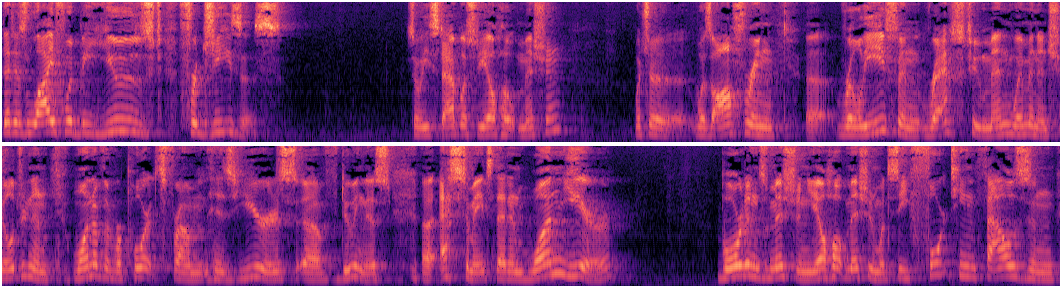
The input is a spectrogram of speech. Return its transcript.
that his life would be used for Jesus. So he established the Yale Hope Mission which uh, was offering uh, relief and rest to men, women, and children. And one of the reports from his years of doing this uh, estimates that in one year, Borden's mission, Yale Hope Mission, would see 14,000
